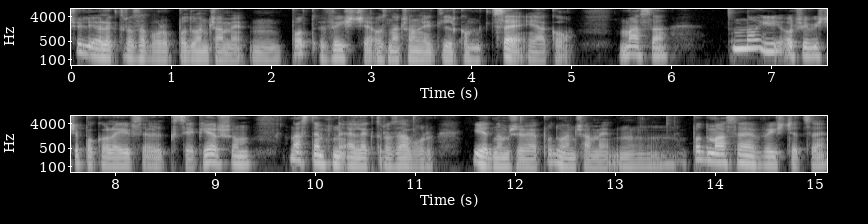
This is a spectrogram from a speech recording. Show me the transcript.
czyli elektrozawór podłączamy mm, pod wyjście oznaczone literką C jako masa. No i oczywiście po kolei w sekcję pierwszą następny elektrozawór jedną żyłę podłączamy mm, pod masę wyjście C,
